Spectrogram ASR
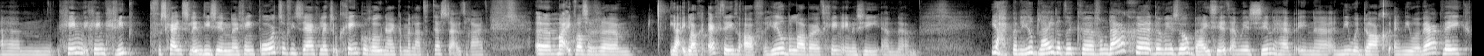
um, geen, geen griepverschijnselen in die zin. Uh, geen koorts of iets dergelijks. Ook geen corona. Ik heb me laten testen uiteraard. Uh, maar ik was er... Um, ja, ik lag er echt even af. Heel belabberd, geen energie. En ja, ik ben heel blij dat ik uh, vandaag uh, er weer zo bij zit. En weer zin heb in een nieuwe dag en nieuwe werkweek.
